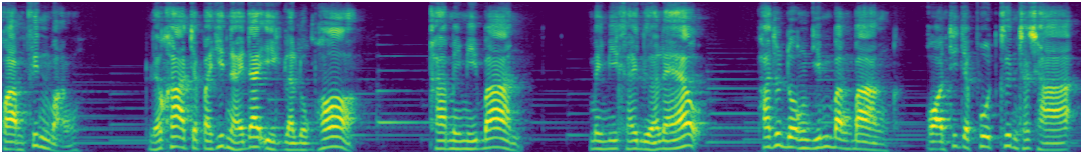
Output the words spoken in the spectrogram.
ความสิ้นหวัง แล้วข้าจะไปที่ไหนได้อีกล่ะหลวงพ่อข้าไม่มีบ้าน ไม่มีใครเหลือแล้ว พระธุดงยิ้มบางๆ ก่อนที่จะพูดขึ้นช้าๆ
